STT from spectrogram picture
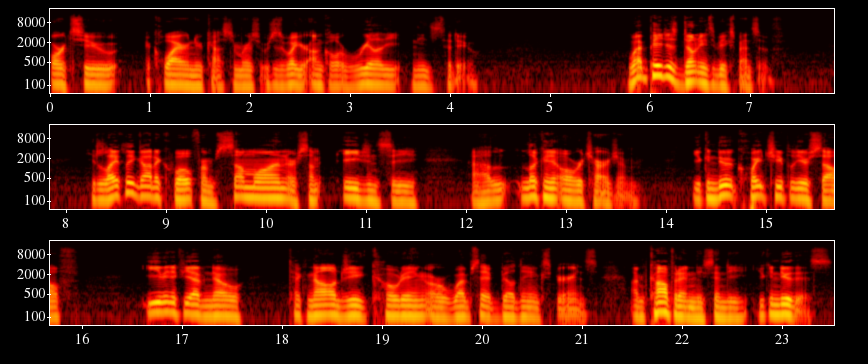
or to acquire new customers, which is what your uncle really needs to do. Web pages don't need to be expensive. He likely got a quote from someone or some agency uh, looking to overcharge him. You can do it quite cheaply yourself, even if you have no technology, coding, or website building experience. I'm confident in you, Cindy. You can do this.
